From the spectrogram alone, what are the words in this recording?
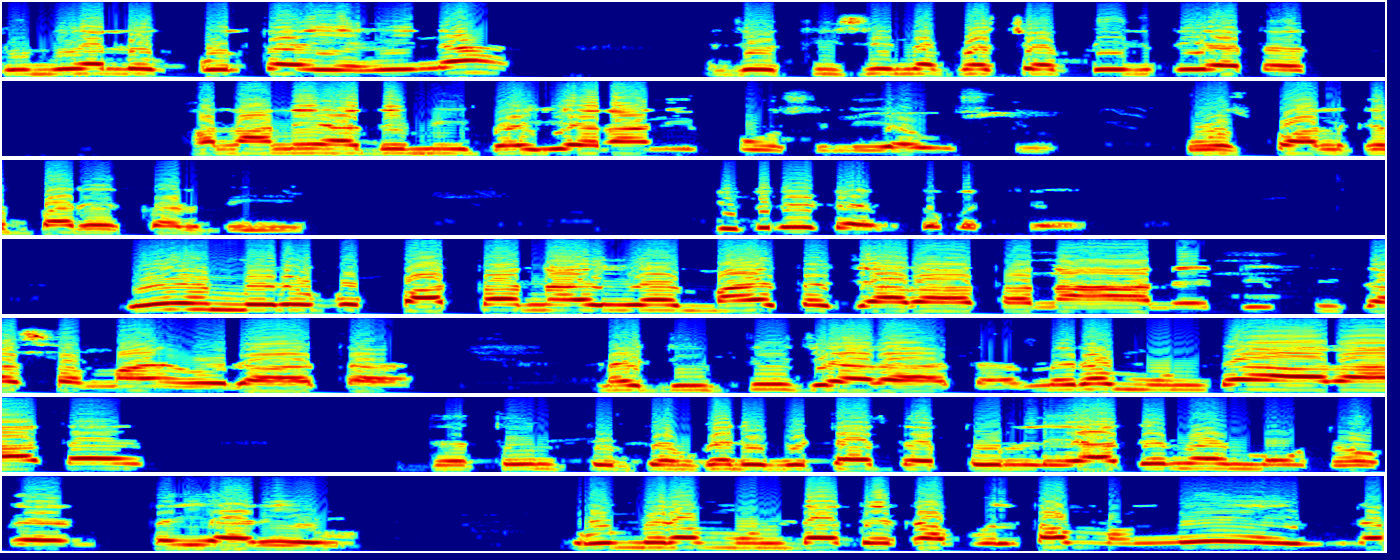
दुनिया लोग बोलता यही ना जो किसी ने बच्चा बिक दिया तो फलाने आदमी भैया रानी पोस लिया उसको पोस पाल के बड़े कर दिए। कितने टाइम का बच्चा है? ये मेरे को पता नहीं है मैं तो जा रहा था नहाने ड्यूटी का समय हो रहा था। मैं ड्यूटी जा रहा था मेरा मुंडा आ रहा था दतून तुर्कम करे बेटा दतून ले आते मैं मुँह धो के तैयारी हूँ। वो मेरा मुंडा देखा बोलता मम्मी मेरा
